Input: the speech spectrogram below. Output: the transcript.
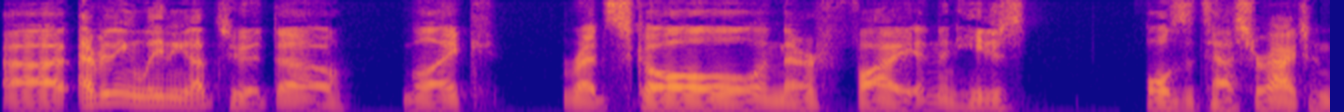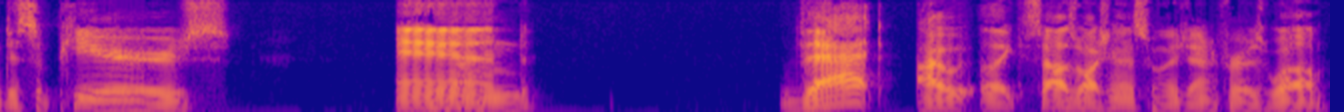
uh, everything leading up to it though, like Red Skull and their fight, and then he just holds the Tesseract and disappears, and that I like. So I was watching this one with Jennifer as well,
